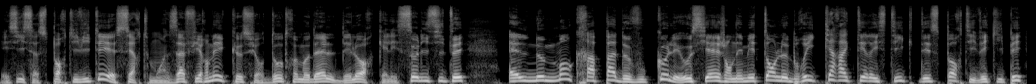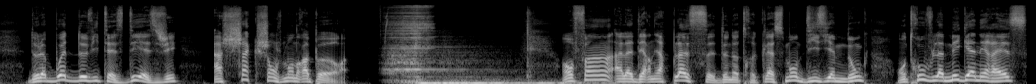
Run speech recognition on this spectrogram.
et si sa sportivité est certes moins affirmée que sur d'autres modèles dès lors qu'elle est sollicitée, elle ne manquera pas de vous coller au siège en émettant le bruit caractéristique des sportives équipées de la boîte de vitesse DSG à chaque changement de rapport. Enfin, à la dernière place de notre classement, dixième donc, on trouve la Mégane RS,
